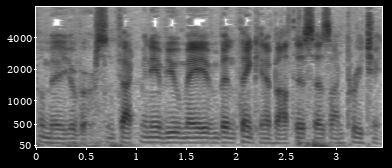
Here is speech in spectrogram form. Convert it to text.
familiar verse. In fact, many of you may have been thinking about this as I'm preaching.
